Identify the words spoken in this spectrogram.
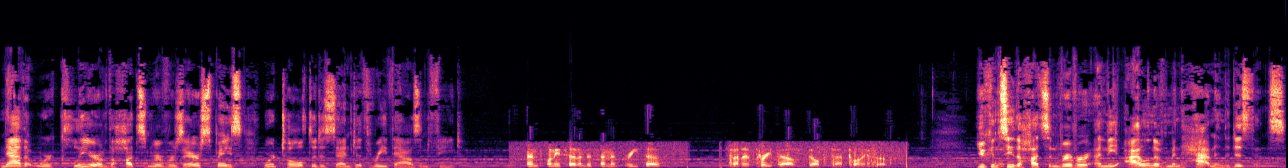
Now that we're clear of the Hudson River's airspace, we're told to descend to 3,000 feet. 1027, descend at 3,000. Descend at 3,000, Delta 1027. You can see the Hudson River and the island of Manhattan in the distance.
